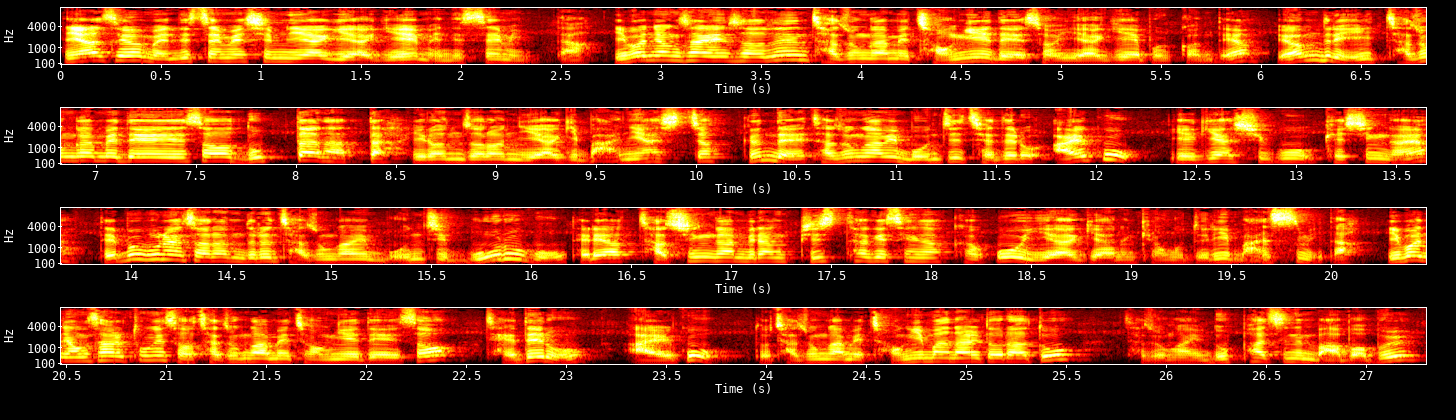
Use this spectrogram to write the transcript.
안녕하세요. 맨디쌤의 심리학 이야기의 맨디쌤입니다. 이번 영상에서는 자존감의 정의에 대해서 이야기해 볼 건데요. 여러분들이 자존감에 대해서 높다 낮다 이런저런 이야기 많이 하시죠? 근데 자존감이 뭔지 제대로 알고 얘기하시고 계신가요? 대부분의 사람들은 자존감이 뭔지 모르고 대략 자신감이랑 비슷하게 생각하고 이야기하는 경우들이 많습니다. 이번 영상을 통해서 자존감의 정의에 대해서 제대로 알고 또 자존감의 정의만 알더라도 자존감이 높아지는 마법을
